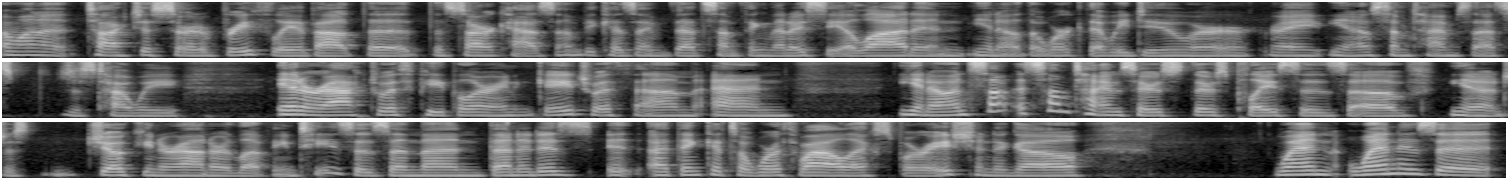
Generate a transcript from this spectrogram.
I want to talk just sort of briefly about the the sarcasm because I, that's something that I see a lot in you know the work that we do, or right, you know, sometimes that's just how we interact with people or engage with them, and you know, and so, sometimes there's there's places of you know just joking around or loving teases, and then then it is. It, I think it's a worthwhile exploration to go. When when is it?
